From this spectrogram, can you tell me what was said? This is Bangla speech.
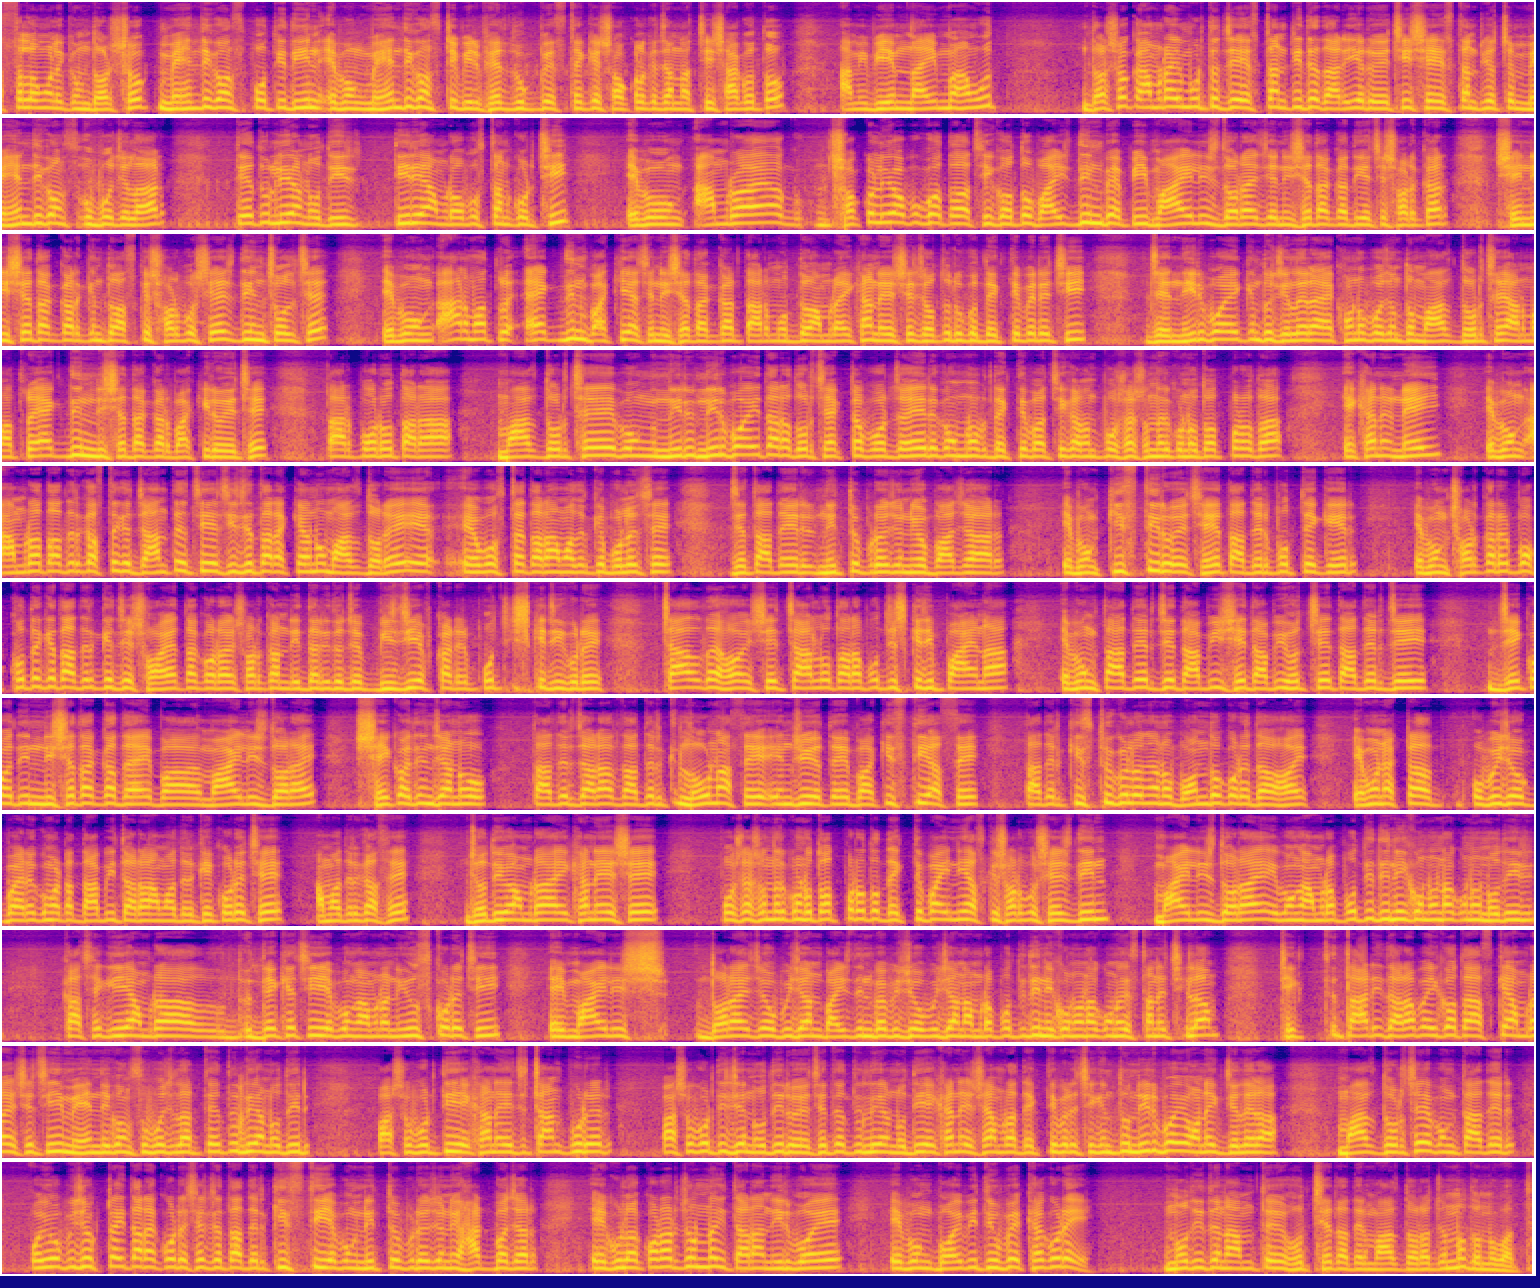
আসসালামু আলাইকুম দর্শক, মেহেন্দিগঞ্জ প্রতিদিন এবং মেহেন্দিগঞ্জ টিভির ফেসবুক পেজ থেকে সকলকে জানাচ্ছি স্বাগত। আমি বি এম নাইম মাহমুদ। দর্শক, আমরা এই মুহূর্তে যে স্থানটিতে দাঁড়িয়ে রয়েছি, সেই স্থানটি হচ্ছে মেহেন্দিগঞ্জ উপজেলার তেঁতুলিয়া নদীর তীরে আমরা অবস্থান করছি এবং আমরা সকলেই অবগত আছি, গত বাইশ দিন ব্যাপী মা ইলিশ ধরায় যে নিষেধাজ্ঞা দিয়েছে সরকার, সেই নিষেধাজ্ঞার কিন্তু আজকে সর্বশেষ দিন চলছে এবং আর মাত্র একদিন বাকি আছে নিষেধাজ্ঞার। তার মধ্যে আমরা এখানে এসে যতটুকু দেখতে পেরেছি যে নির্ভয়ে কিন্তু জেলেরা এখনও পর্যন্ত মাছ ধরছে, আর মাত্র একদিন নিষেধাজ্ঞার বাকি রয়েছে। তারপরও তারা মাছ ধরছে এবং নির- নির্ভয়ে তারা ধরছে একটা পর্যায়ে, এরকম আমরা দেখতে পাচ্ছি, কারণ প্রশাসনের কোনো তৎপরতা এখানে নেই এবং আমরা তাদের কাছ থেকে জানতে চেয়েছি যে তারা কেন মাছ ধরে। এ অবস্থায় তারা আমাদেরকে বলেছে যে তাদের নিত্য প্রয়োজনীয় বাজার এবং কিস্তি রয়েছে তাদের প্রত্যেকের। এবং সরকারের পক্ষ থেকে তাদেরকে যে সহায়তা করা হয়, সরকার নির্ধারিত যে বিজিএফ কার্ডের পঁচিশ কেজি করে চাল দেওয়া হয়, সেই চালও তারা পঁচিশ কেজি পায় না এবং তাদের যে দাবি, সেই দাবি হচ্ছে তাদের যে যে কদিন নিষেধাজ্ঞা দেয় বা মাইলিশ ধরায়, সেই কদিন যেন তাদের যারা, তাদের লোন আছে এনজিওতে বা কিস্তি আছে, তাদের কিস্তিগুলো যেন বন্ধ করে দেওয়া হয়, এমন একটা অভিযোগ বা এরকম একটা দাবি তারা আমাদেরকে করেছে, আমাদের কাছে। যদিও আমরা এখানে এসে প্রশাসনের কোনো তৎপরতা দেখতে পাইনি, আজকে সর্বশেষ দিন মাইলিশ ধরায় এবং আমরা প্রতিদিনই কোনো না কোনো নদীর কাছে গিয়ে আমরা দেখেছি এবং আমরা নিউজ করেছি। এই মাইলিশ দরায় যে অভিযান, বাইশ দিনব্যাপী যে অভিযান আমরা প্রতিদিনই কোনো না কোনো স্থানে ছিলাম। ঠিক তারই ধারাবাহিকতা আজকে আমরা এসেছি মেহেন্দিগঞ্জ উপজেলার তেঁতুলিয়া নদীর পার্শ্ববর্তী। এখানে যে চাঁদপুরের পার্শ্ববর্তী যে নদী রয়েছে, তেঁতুলিয়া নদী, এখানে এসে আমরা দেখতে পেরেছি কিন্তু নির্ভয়ে অনেক জেলেরা মাছ ধরছে এবং তাদের ওই অভিযোগটাই তারা করেছে যে তাদের কিস্তি এবং নিত্য প্রয়োজনীয় হাট বাজার এগুলো করার জন্যই তারা নির্ভয়ে এবং ভয়ভীতি উপেক্ষা করে নদীতে নামতে হচ্ছে তাদের মাছ ধরার জন্য। ধন্যবাদ।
